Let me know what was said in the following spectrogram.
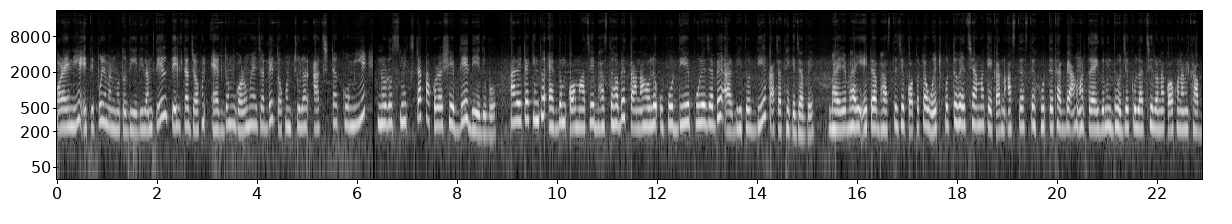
কড়াই নিয়ে এতে পরিমাণ মতো দিয়ে দিলাম তেল। তেলটা যখন একদম গরম হয়ে যাবে, তখন চুলার আঁচটা কমিয়ে নুডলস মিক্সটা পাকোড়ার শেপ দিয়ে দিয়ে দিব। আর এটা কিন্তু একদম কম আঁচে ভাজতে হবে, তা না হলে উপর দিয়ে পুড়ে যাবে আর ভিতর দিয়ে কাঁচা থেকে যাবে। ভাইরে ভাই, এটা ভাজতে যে কতটা ওয়েট করতে হয়েছে আমাকে, কারণ আস্তে আস্তে হতে থাকবে। আমার তো একদমই ধৈর্য কুলাচ্ছিল না, কখন আমি খাব?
